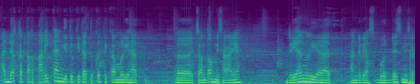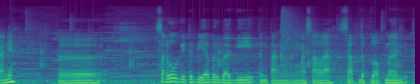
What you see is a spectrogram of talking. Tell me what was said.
Ada ketertarikan gitu kita tuh ketika melihat eh, contoh misalnya Rian lihat Andreas Bordes misalkan ya eh, seru gitu dia berbagi tentang masalah self development gitu.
